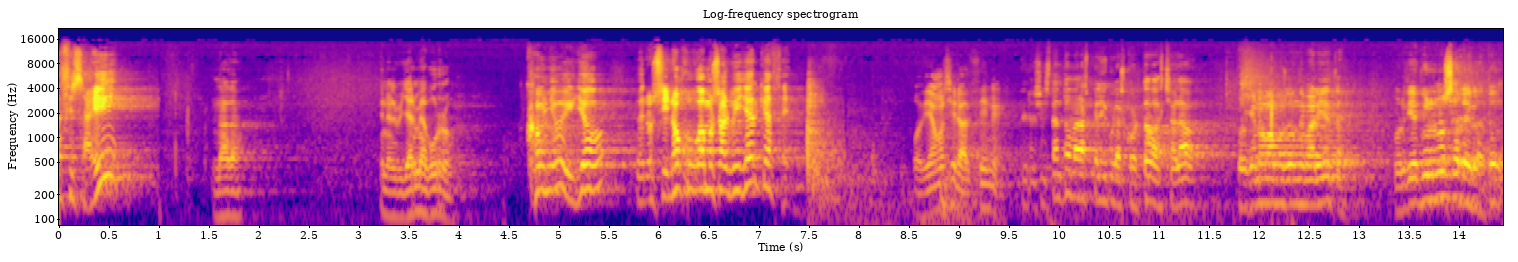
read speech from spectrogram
haces ahí? Nada. En el billar me aburro. Coño, y yo. Pero si no jugamos al billar, ¿qué hacemos? Podríamos ir al cine. Pero si están todas las películas cortadas, chalao. ¿Por qué no vamos donde Marieta? Por 10 euros no se arregla todo.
